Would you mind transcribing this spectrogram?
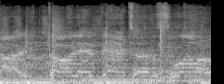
печаль, то ли ветер злой.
